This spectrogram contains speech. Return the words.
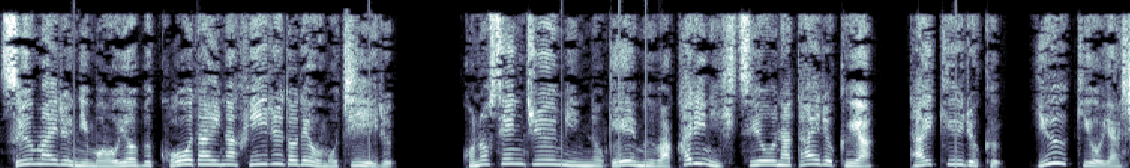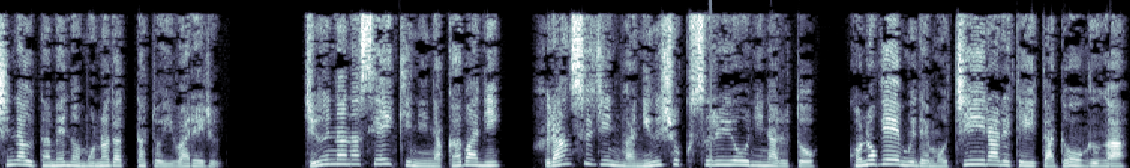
数マイルにも及ぶ広大なフィールドでを用いる。この先住民のゲームは狩りに必要な体力や耐久力、勇気を養うためのものだったと言われる。17世紀に半ばにフランス人が入植するようになると、このゲームで用いられていた道具が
